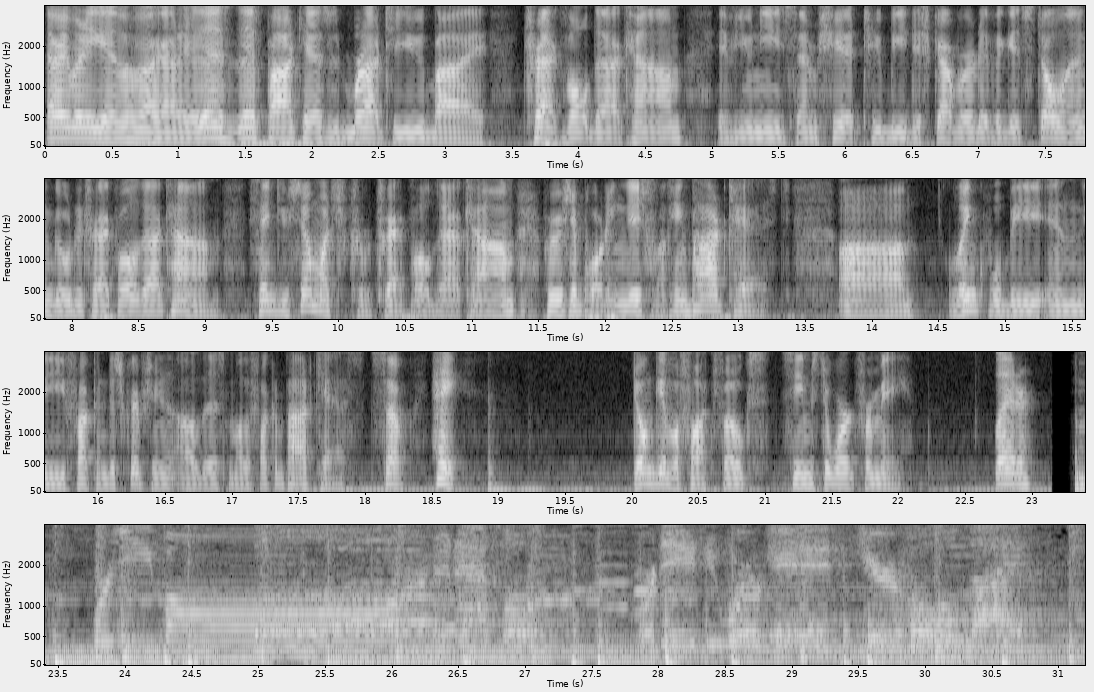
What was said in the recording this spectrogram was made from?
Everybody get the fuck out of here. This this podcast is brought to you by TrackVault.com. If you need some shit to be discovered, if it gets stolen, go to TrackVault.com. Thank you so much to TrackVault.com for supporting this fucking podcast. Uh, link will be in the fucking description of this motherfucking podcast. So, hey, don't give a fuck, folks. Seems to work for me. Later.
